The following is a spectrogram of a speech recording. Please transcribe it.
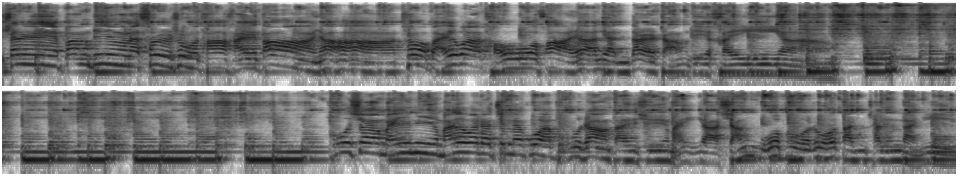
身棒冰了岁数他还大呀，跳白我头发呀，脸蛋长得黑呀。不像美女们，我这进来过不让单须美呀，香国不如单陈美。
